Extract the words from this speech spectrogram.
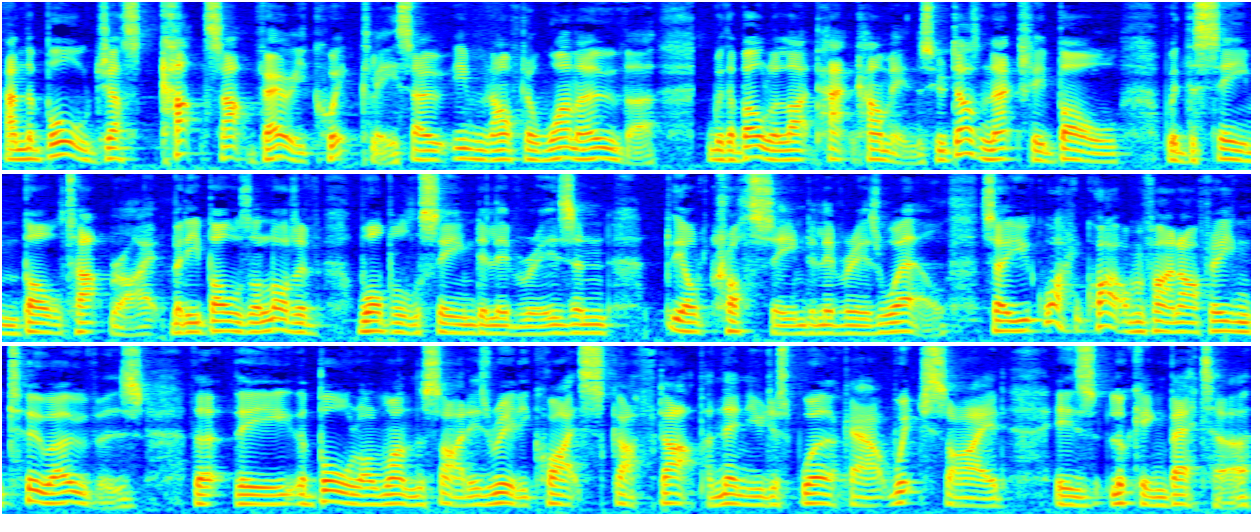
and the ball just cuts up very quickly. So even after one over, with a bowler like Pat Cummins, who doesn't actually bowl with the seam bolt upright, but he bowls a lot of wobble seam deliveries and the old cross seam delivery as well. So you quite quite often find after even two overs that the, the ball on one side is really quite scuffed up, and then you just work out which side is looking better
